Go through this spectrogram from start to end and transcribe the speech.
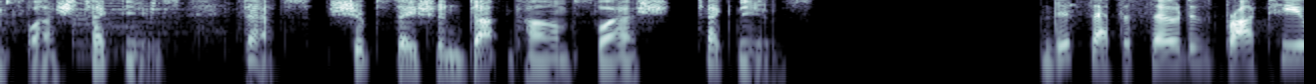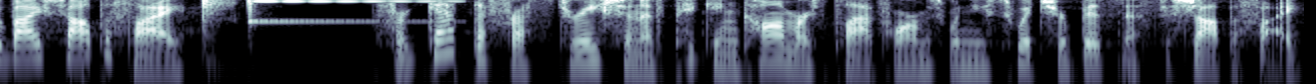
slash technews. That's shipstation.com slash technews. This episode is brought to you by Shopify. Forget the frustration of picking commerce platforms when you switch your business to Shopify,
